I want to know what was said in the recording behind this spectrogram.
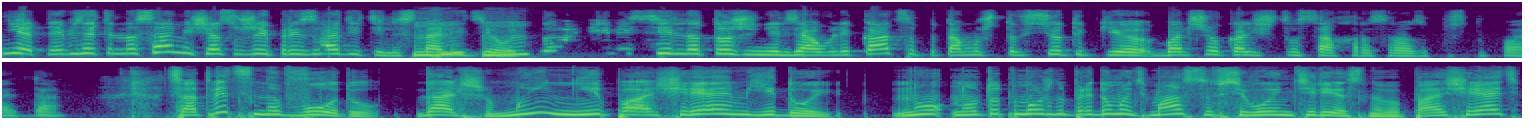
Нет, не обязательно сами. Сейчас уже и производители стали Мгм, делать. мгм. Но ими сильно тоже нельзя увлекаться, потому что все-таки большое количество сахара сразу поступает, да. Соответственно, воду. Дальше. Мы не поощряем едой. Ну, ну, тут можно придумать массу всего интересного. Поощрять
